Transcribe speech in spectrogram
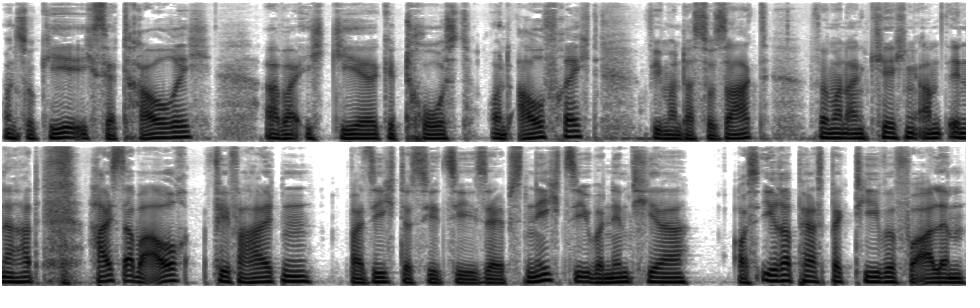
und so gehe ich sehr traurig, aber ich gehe getrost und aufrecht, wie man das so sagt, wenn man ein Kirchenamt innehat. Heißt aber auch, Fehlverhalten bei sich, das sieht sie selbst nicht. Sie übernimmt hier aus ihrer Perspektive vor allem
